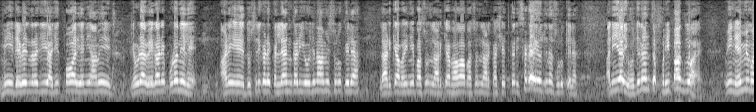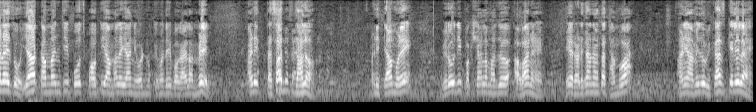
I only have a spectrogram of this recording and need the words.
मी देवेंद्रजी अजित पवार यांनी आम्ही एवढ्या वेगाने पुढे नेले. आणि दुसरीकडे कल्याणकारी योजना आम्ही सुरू केल्या. लाडक्या बहिणीपासून लाडक्या भावापासून लाडका शेतकरी सगळ्या योजना सुरू केल्या. आणि या योजनांचा परिपाक जो आहे मी नेहमी म्हणायचो या कामांची पोचपावती आम्हाला या निवडणुकीमध्ये बघायला मिळेल. आणि तसाच झालं. आणि त्यामुळे विरोधी पक्षाला माझं आव्हान आहे हे रडगाणं आता थांबवा. आणि आम्ही जो विकास केलेला आहे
